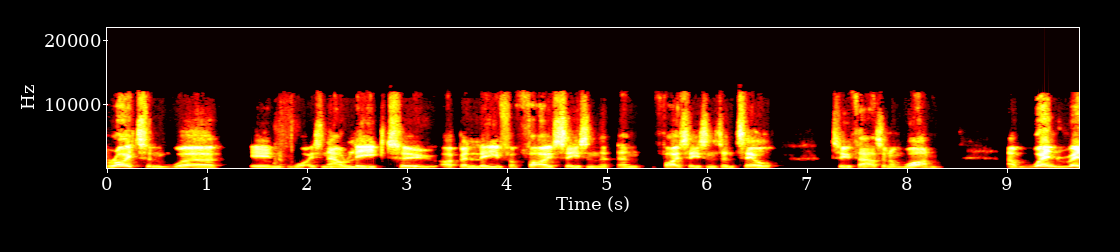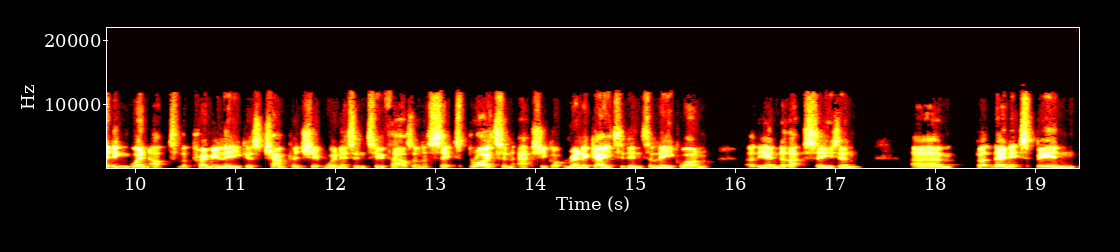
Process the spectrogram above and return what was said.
Brighton were in what is now League Two, I believe, for five seasons and five seasons until 2001. And when Reading went up to the Premier League as Championship winners in 2006, Brighton actually got relegated into League One at the end of that season. Um, but then it's been,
